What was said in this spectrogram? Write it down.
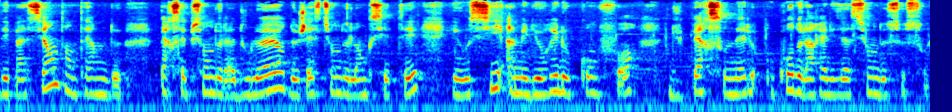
des patientes en termes de perception de la douleur, de gestion de l'anxiété et aussi améliorer le confort du personnel au cours de la réalisation de ce soin.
